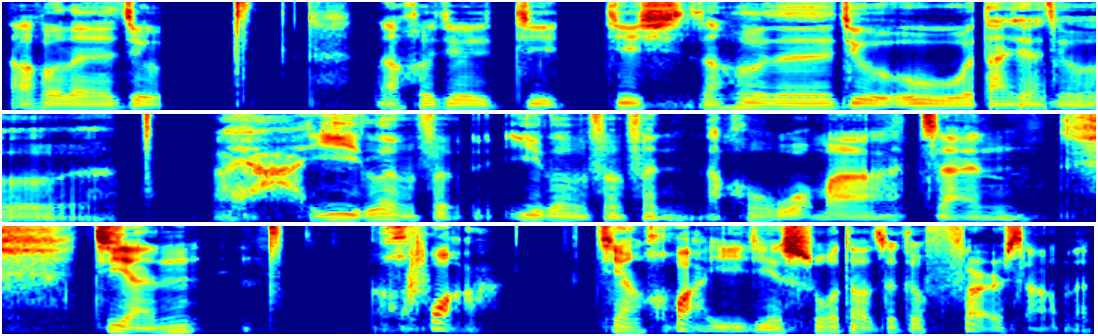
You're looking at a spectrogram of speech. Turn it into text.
然后呢就然后就记。继续，然后呢，就哦，大家就，哎呀，议论纷议论纷纷。然后我嘛，自然，既然话，既然话已经说到这个份儿上了，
